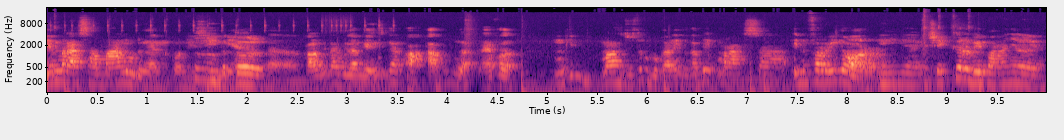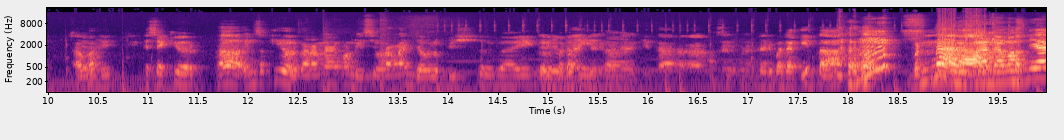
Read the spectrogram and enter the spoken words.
dia merasa malu dengan kondisinya. Hmm, betul. Nah, kalau kita bilang gengsi kan ah aku nggak level. Mungkin malah justru bukan itu tapi merasa inferior. Iya insecure lebih parahnya loh ya. Apa? Jadi, insecure. Ah, insecure karena kondisi orang lain jauh lebih lebih baik lebih daripada baik kita. daripada kita. Asik. daripada, kita? Hmm? benar. Daripada maksudnya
